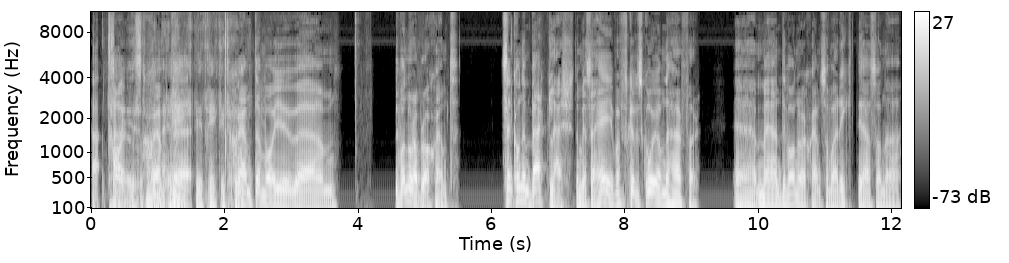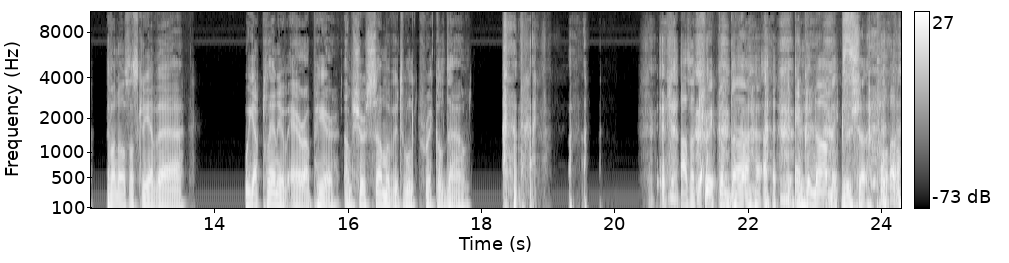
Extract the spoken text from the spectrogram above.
Ja, tragiskt men riktigt, riktigt sjukt. Skämten var ju, ehm, det var några bra skämt. Sen kom det en backlash. De är så hej, varför ska vi skoja om det här för? Eh, men det var några skämt som var riktiga sådana. Det var någon som skrev, eh, We got plenty of air up here. I'm sure some of it will trickle down. alltså trickle down economics på,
